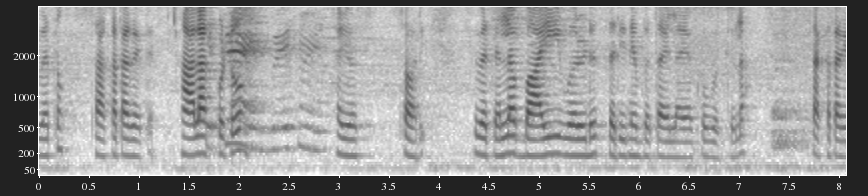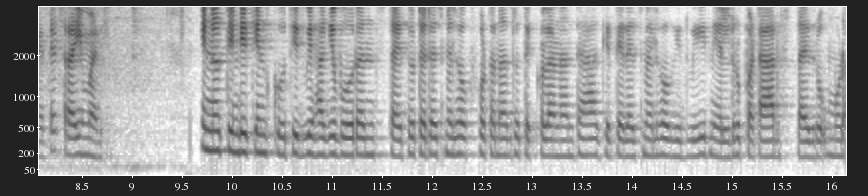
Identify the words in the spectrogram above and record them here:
ಇವತ್ತು ಸಾಕತ್ತಾಗೈತೆ ಹಾಲು ಹಾಕ್ಬಿಟ್ಟು ಅಯ್ಯೋ ಸಾರಿ ಇವತ್ತೆಲ್ಲ ಬಾಯಿ ವರ್ಡ್ ಸರಿನೇ ಬರ್ತಾಯಿಲ್ಲ ಯಾಕೋ ಗೊತ್ತಿಲ್ಲ. ಸಖತ್ತಾಗೈತೆ ಟ್ರೈ ಮಾಡಿ. ಇನ್ನು ತಿಂಡಿ ತಿಂದು ಕೂತಿದ್ವಿ, ಹಾಗೆ ಬೋರ್ ಅನಿಸ್ತಾ ಇತ್ತು. ಟೆರೆಸ್ ಮೇಲೆ ಹೋಗಿ ಫೋಟೋನಾದರೂ ತೆಕ್ಕೊಳ್ಳೋಣ ಅಂತ ಹಾಗೆ ಟೆರೆಸ್ ಮೇಲೆ ಹೋಗಿದ್ವಿ. ಇನ್ನೆಲ್ಲರೂ ಪಟ ಆರಿಸ್ತಾ ಇದ್ರು. ಮೋಡ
